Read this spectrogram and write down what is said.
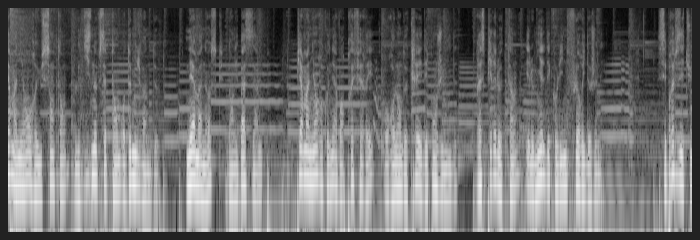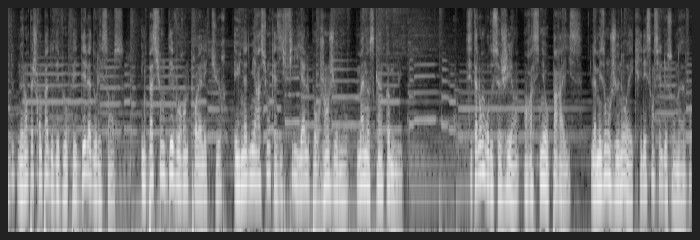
Pierre Magnan aurait eu 100 ans le 19 septembre 2022. Né à Manosque, dans les Basses-Alpes, Pierre Magnan reconnaît avoir préféré, au relent de craie et d'éponges humides, respirer le thym et le miel des collines fleuries de genêt. Ses brèves études ne l'empêcheront pas de développer dès l'adolescence une passion dévorante pour la lecture et une admiration quasi filiale pour Jean Giono, manosquin comme lui. C'est à l'ombre de ce géant, enraciné au Paraïs, la maison où Giono a écrit l'essentiel de son œuvre,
